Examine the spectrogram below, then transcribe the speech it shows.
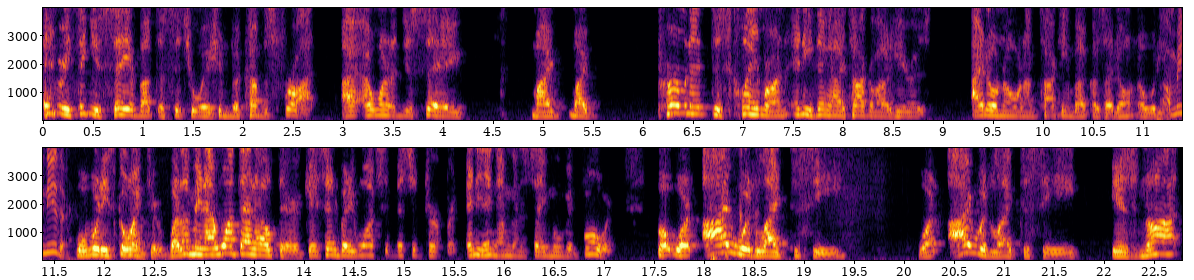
everything you say about the situation becomes fraught. I, I want to just say my my permanent disclaimer on anything I talk about here is I don't know what I'm talking about because I don't know what he's oh, me neither. well what he's going through. But I mean I want that out there in case anybody wants to misinterpret anything I'm going to say moving forward. But what I would like to see, what I would like to see is not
